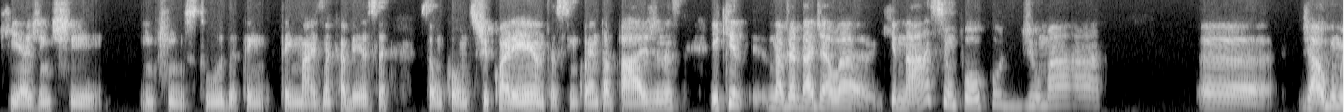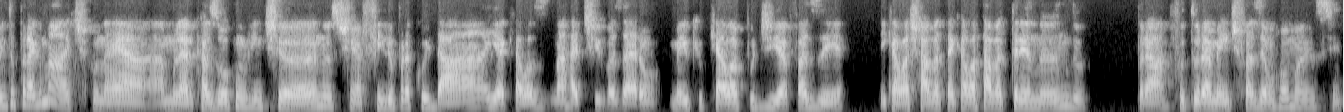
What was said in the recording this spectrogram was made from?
que a gente enfim estuda tem, tem mais na cabeça são contos de 40 50 páginas e que na verdade ela que nasce um pouco de uma uh, de algo muito pragmático, né? A, a, mulher casou com 20 anos, tinha filho para cuidar, e aquelas narrativas eram meio que o que ela podia fazer, e que ela achava até que ela estava treinando para futuramente fazer um romance.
